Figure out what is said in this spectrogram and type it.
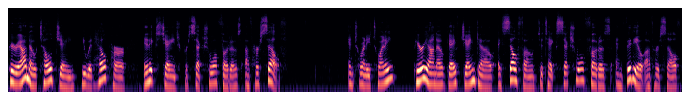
Piraino told Jane he would help her in exchange for sexual photos of herself. In 2020, Piraino gave Jane Doe a cell phone to take sexual photos and video of herself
